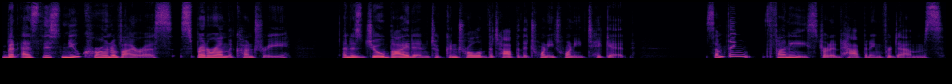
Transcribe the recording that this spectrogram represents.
But as this new coronavirus spread around the country, and as Joe Biden took control of the top of the 2020 ticket, something funny started happening for Dems.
